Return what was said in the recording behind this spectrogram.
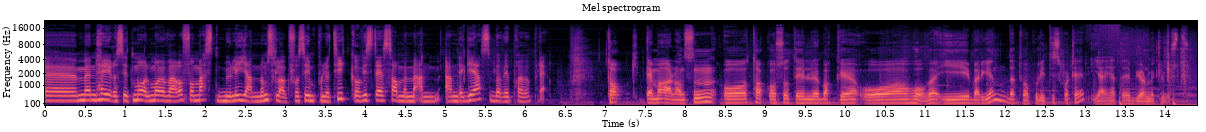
Eh, men Høyre sitt mål må jo være å få mest mulig gjennomslag for sin politikk, og hvis det er sammen med MDG, så bør vi prøve på det. Takk Emma Erlandsen, og takk også til Bakke og Hove i Bergen. Dette var Politisk kvarter. Jeg heter Bjørn Myklebust.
